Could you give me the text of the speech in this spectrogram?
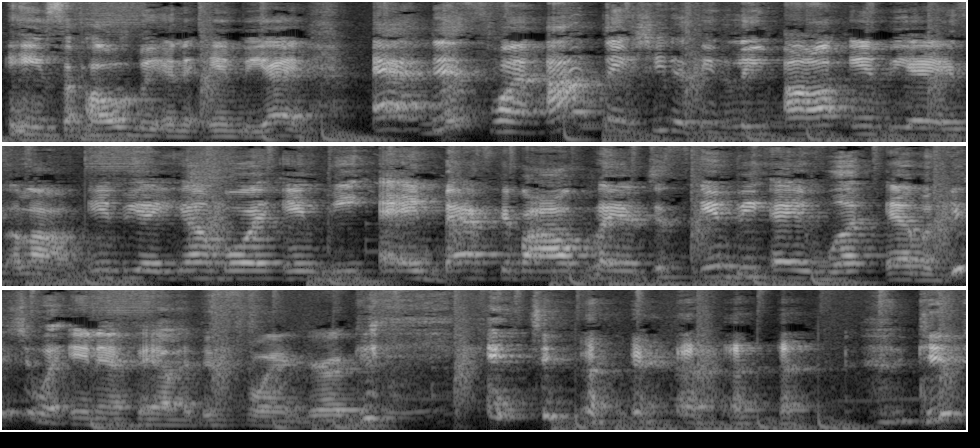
he's supposedly in the NBA. At this point, I think she just need to leave all NBAs alone. NBA young boy, NBA basketball players, just NBA whatever. Get you an NFL at this point, girl. Get, you, get, get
